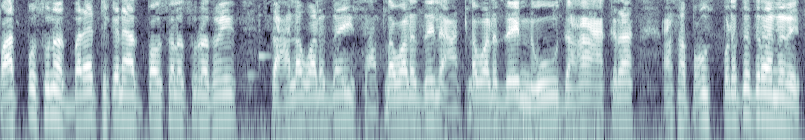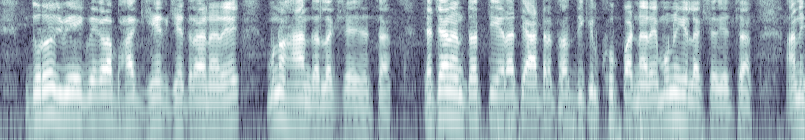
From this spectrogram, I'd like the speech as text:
पाचपासूनच बऱ्याच ठिकाणी आज पावसाला सुरुवात होईल. सहाला वाढत जाईल सातला वाढत जाईल आठला वाढत जाईल नऊ दहा अकरा असा पाऊस पडतच राहणार आहे. दररोज वेगवेगळा भाग घेत घेत राहणार आहे. म्हणून हा अंदाज लक्षात घ्यायचा त्याच्यानंतर तेरा ते अठरा तास देखील खूप पडणार आहे म्हणून हे लक्षात घ्यायचं. आणि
